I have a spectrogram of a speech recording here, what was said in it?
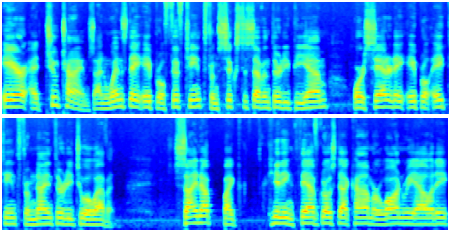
air at two times on Wednesday, April 15th from 6 to 7:30 p.m. or Saturday, April 18th from 9:30 to 11. Sign up by hitting thavgross.com or Law and Reality.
